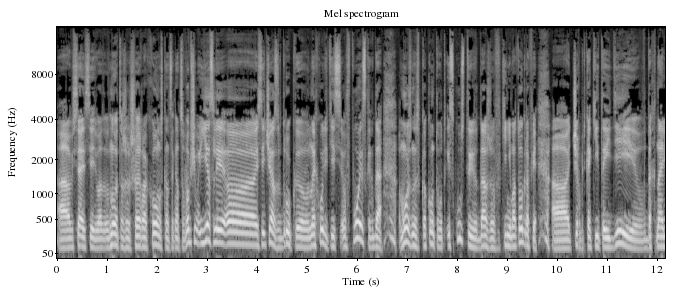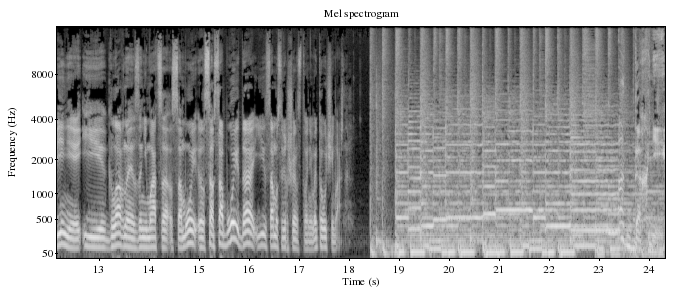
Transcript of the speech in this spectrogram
а, вся сеть. Ну, это же Шерлок Холмс, в конце концов. В общем, если э, сейчас вдруг находитесь в поисках, да, можно в каком-то вот искусстве, даже в кинематографе, э, черпать какие-то идеи, вдохновение и, главное, заниматься самой, со собой, да, и самосовершенствованием. Это очень важно. Отдохни.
